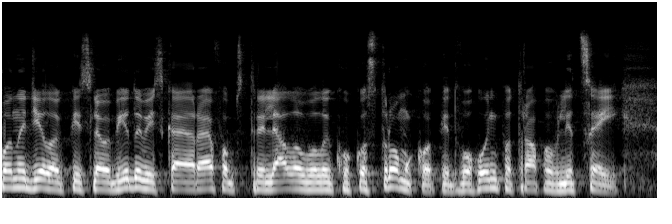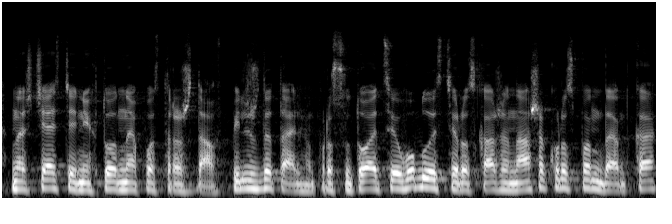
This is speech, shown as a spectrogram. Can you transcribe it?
Понеділок після обіду війська РФ обстріляли велику костромку. Під вогонь потрапив ліцей. На щастя, ніхто не постраждав. Більш детально про ситуацію в області розкаже наша кореспондентка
